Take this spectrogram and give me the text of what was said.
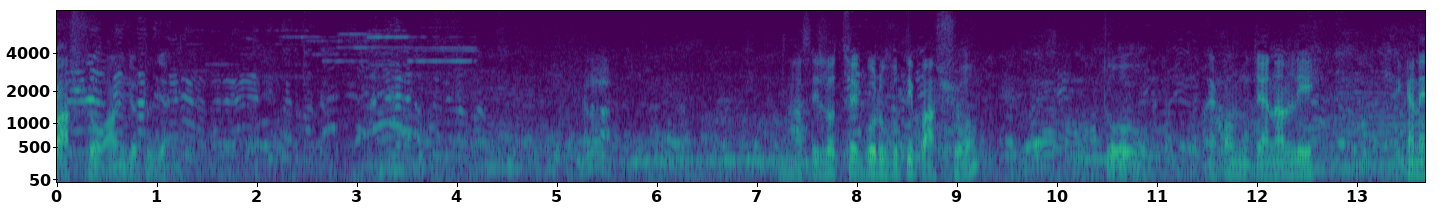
পাঁচশো, আমি যতটুকু জানি। হাসিল হচ্ছে গরু প্রতি পাঁচশো। তো এখন জেনারেলি এখানে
